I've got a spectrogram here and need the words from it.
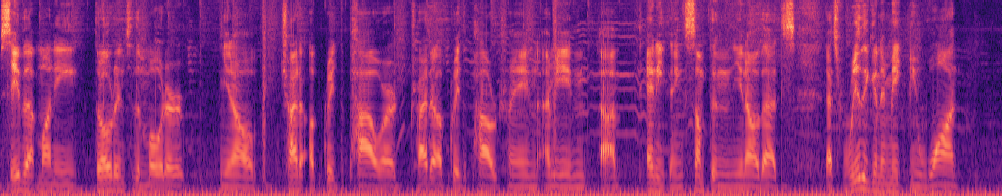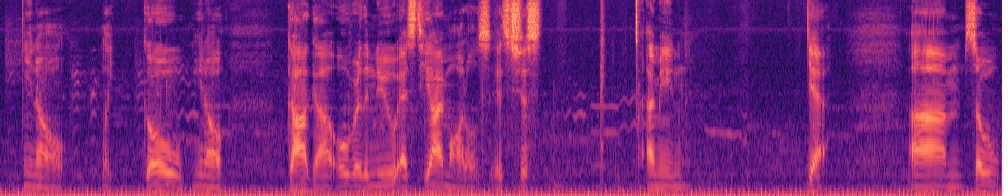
save that money, throw it into the motor. You know, try to upgrade the power, try to upgrade the powertrain. I mean, uh, anything, something you know that's that's really going to make me want, you know, like go, you know, gaga over the new STI models. It's just, I mean, yeah. Um, so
